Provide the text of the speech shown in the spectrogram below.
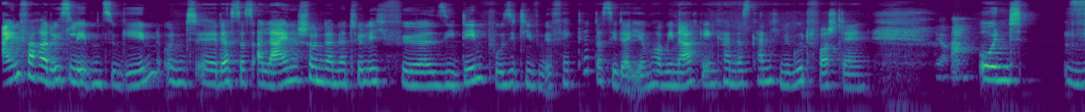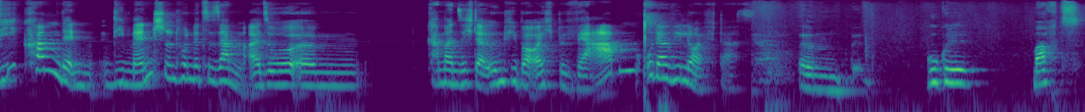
einfacher durchs Leben zu gehen und äh, dass das alleine schon dann natürlich für sie den positiven Effekt hat, dass sie da ihrem Hobby nachgehen kann, das kann ich mir gut vorstellen. Ja. Und wie kommen denn die Menschen und Hunde zusammen? Also ähm, kann man sich da irgendwie bei euch bewerben oder wie läuft das? Ähm, Google macht's,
